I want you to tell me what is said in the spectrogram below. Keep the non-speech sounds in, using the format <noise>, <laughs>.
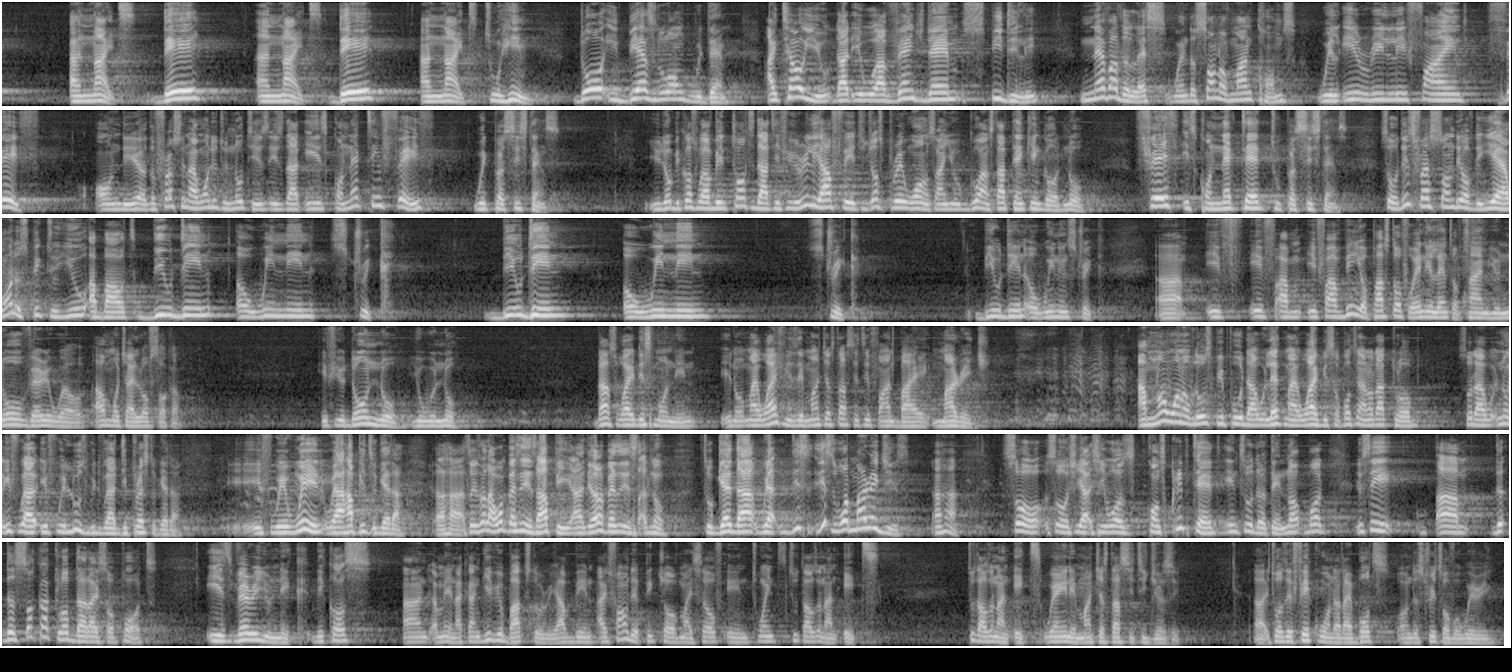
and night, day and night, day and night to him, though he bears long with them? I tell you that he will avenge them speedily. Nevertheless, when the Son of Man comes, will he really find faith on the earth? The first thing I want you to notice is that he is connecting faith with persistence. You know, because we have been taught that if you really have faith, you just pray once and you go and start thanking God. No. Faith is connected to persistence. So, this first Sunday of the year, I want to speak to you about building a winning streak. Building a winning streak. Building a winning streak. Uh, if, if, I'm, if I've been your pastor for any length of time, you know very well how much I love soccer. If you don't know, you will know. That's why this morning, you know, my wife is a Manchester City fan by marriage. I'm not one of those people that will let my wife be supporting another club so that, we, no, if we, are, if we lose, we are depressed together. If we win, we are happy together. Uh-huh. So it's not like one person is happy and the other person is, no together. We are, this, this is what marriage is. Uh-huh. So, so she, she was conscripted into the thing. but you see, um, the, the soccer club that I support is very unique because, and I mean, I can give you backstory. I've been, I found a picture of myself in 20, 2008. 2008, wearing a Manchester City jersey. Uh, it was a fake one that I bought on the streets of Owerri.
